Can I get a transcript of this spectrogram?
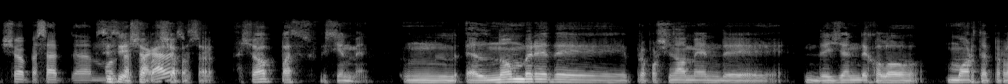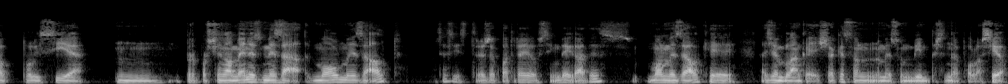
això ha passat uh, moltes sí, sí, això, vegades? Això passa, això passa suficientment. Mm, el nombre de, proporcionalment de, de gent de color morta per la policia mm, proporcionalment és més alt, molt més alt, no sé si és 3 o 4 o 5 vegades, molt més alt que la gent blanca, i això que són només un 20% de la població.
